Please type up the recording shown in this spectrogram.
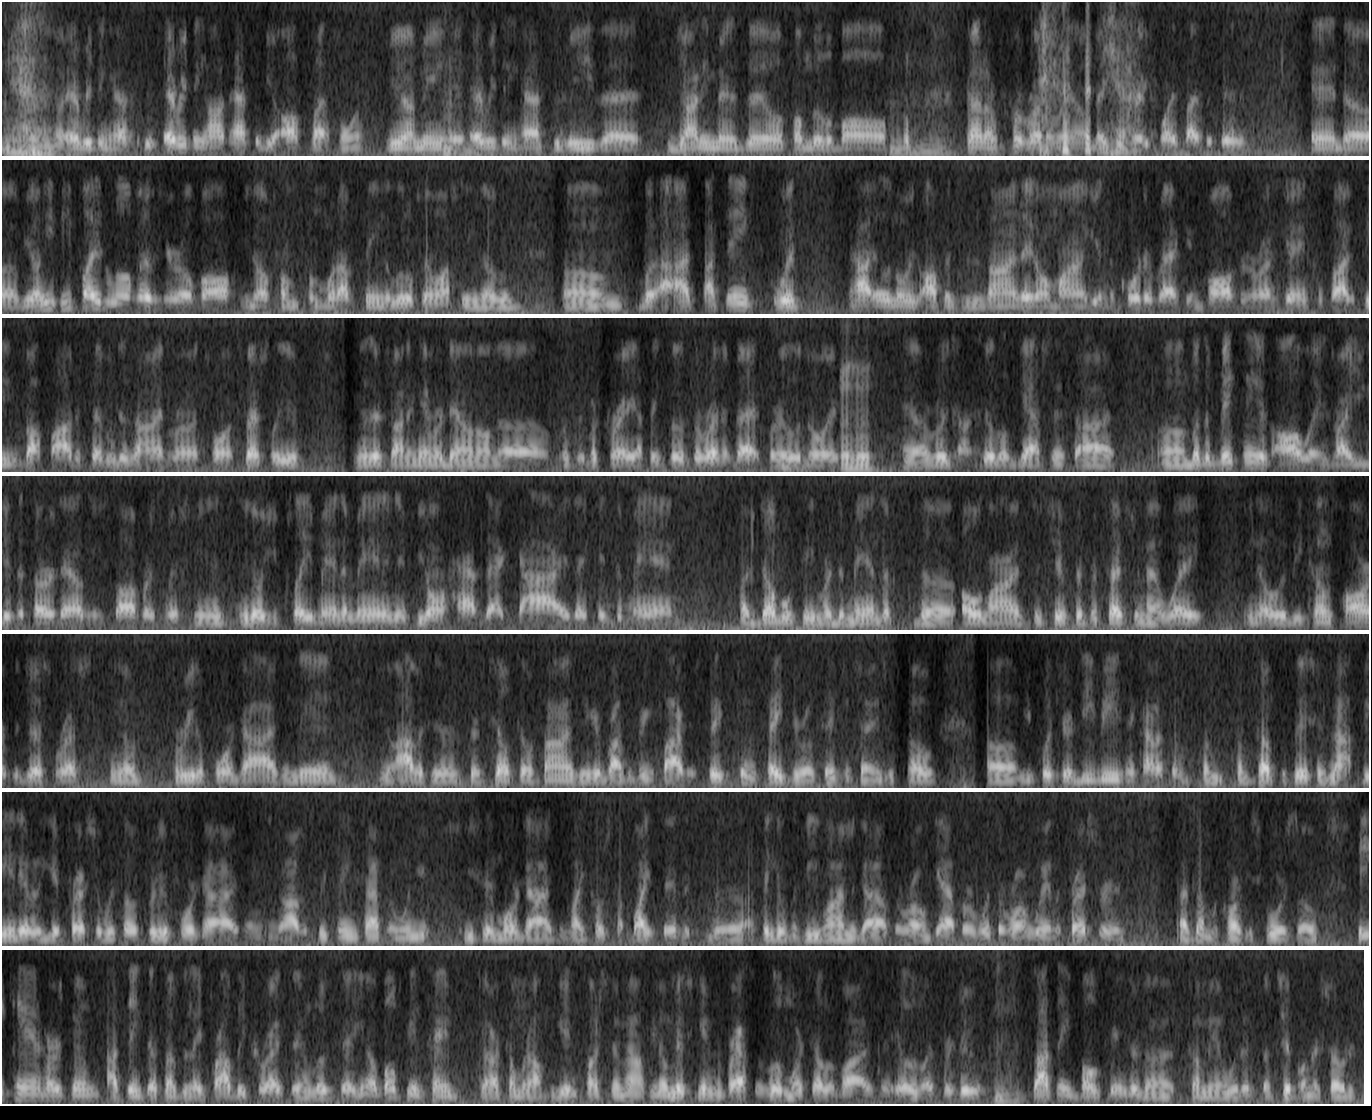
Yeah. And, you know everything has to be, everything has has to be off platform. You know what I mean? Mm-hmm. Everything has to be that Johnny Manziel fumble the ball, kind of run around, make Yeah. a great play type of thing. and uh, you know he, he plays a little bit of hero ball. You know, from from what I've seen, the little film I've seen of him. Um, but I, I think with how Illinois' offense is designed, they don't mind getting the quarterback involved in the run game. So I can see about five to seven designed runs for him, especially if you know they're trying to hammer down on uh, what's it, McCray, I think the, the running back for Illinois, Mhm. and uh, really trying to fill those gaps inside. Um, but the big thing is always right. You get the third downs, and you saw versus Michigan. Is, you know, you play man to man, and if you don't have that guy that can demand a double team or demand the the O line to shift the protection that way, you know, it becomes hard to just rush. You know, three to four guys, and then you know, obviously there's, there's telltale signs when you're about to bring five or six to the safety rotation changes. So. Um, you put your DBs in kind of some, some some tough positions, not being able to get pressure with those three to four guys, and you know obviously things happen when you you send more guys. And like Coach White said, the, the I think it was the D lineman got out the wrong gap or went the wrong way in the pressure, and that's how McCarthy scored. So he can hurt them. I think that's something they probably corrected and looked at. You know, both teams came are coming off of getting punched in the mouth. You know, Michigan and Nebraska is a little more televised than Illinois Purdue. Mm-hmm. So I think both teams are going to come in with a, a chip on their shoulder.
